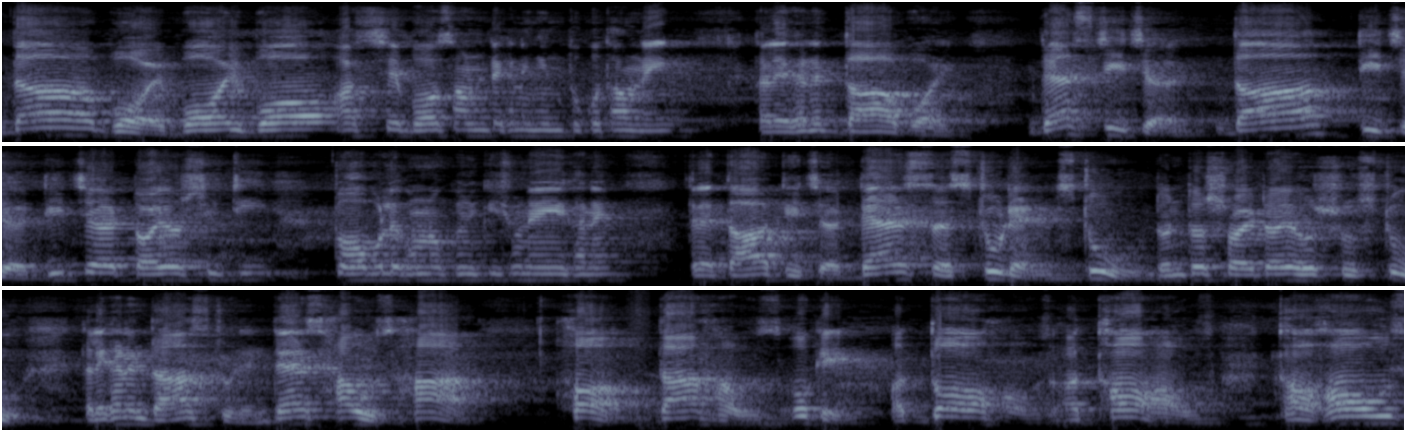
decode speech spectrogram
The boy. Boy, ব আসছে, ব সাউন্ড এখানে কিন্তু কোথাও নেই। তাহলে এখানে the boy. Dance teacher the teacher teacher টয়র বলে কোনো কিছু নেই এখানে। তাহলে দা টিচার ড্যান্স স্টুডেন্ট স্টু দন্ত শয় টয় হস্যু স্টু তাহলে এখানে দা স্টুডেন্ট ড্যান্স হাউস হা হ, the house okay the house the house the house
